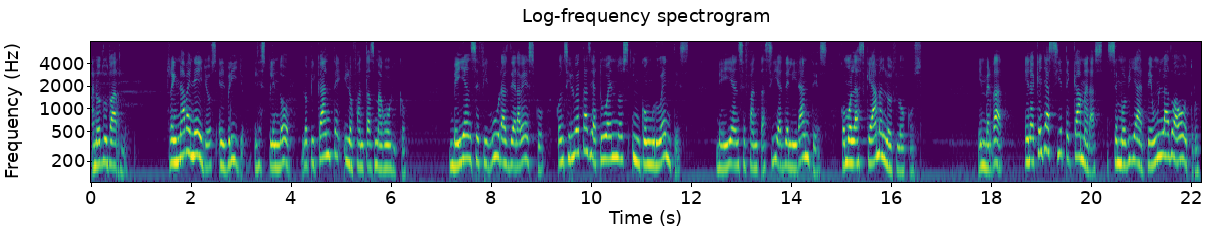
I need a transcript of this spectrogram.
a no dudarlo, Reinaba en ellos el brillo, el esplendor, lo picante y lo fantasmagórico. Veíanse figuras de arabesco con siluetas y atuendos incongruentes. Veíanse fantasías delirantes como las que aman los locos. En verdad, en aquellas siete cámaras se movía de un lado a otro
